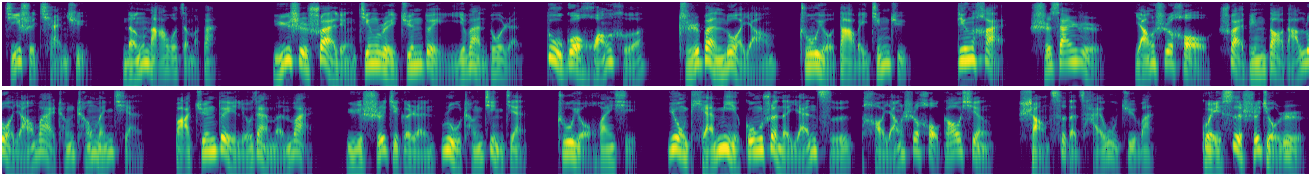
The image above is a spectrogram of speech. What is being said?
即使前去，能拿我怎么办？于是率领精锐军队一万多人，渡过黄河，直奔洛阳。朱友大为惊惧。丁亥十三日，杨师厚率兵到达洛阳外城城门前，把军队留在门外，与十几个人入城觐见。朱友欢喜，用甜蜜恭顺的言辞讨杨师厚高兴，赏赐的财物巨万。癸巳十九日，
